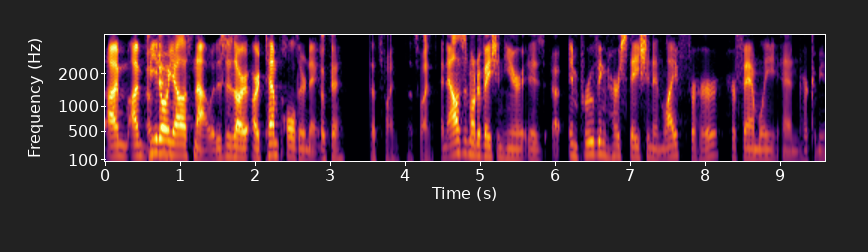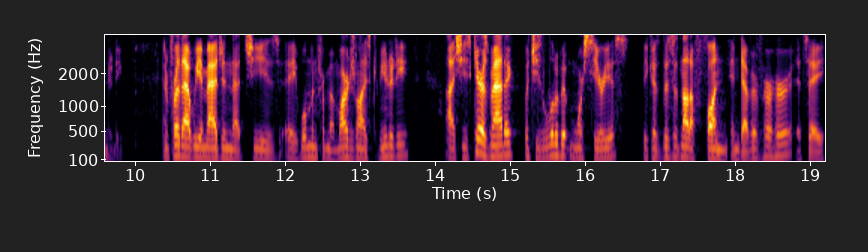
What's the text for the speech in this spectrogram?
I'm I'm vetoing Alice now. This is our, our temp holder name. Okay, That's fine. That's fine. And Alice's motivation here is uh, improving her station in life for her, her family, and her community. And for that, we imagine that she is a woman from a marginalized community. Uh, she's charismatic, but she's a little bit more serious because this is not a fun endeavor for her. It's a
